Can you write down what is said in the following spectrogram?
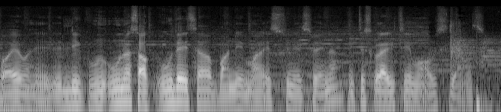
भयो भने लिग हुन सक् हुँदैछ भन्ने मलाई सुनेको छु होइन। त्यसको लागि चाहिँ म अवश्य आउँछु।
